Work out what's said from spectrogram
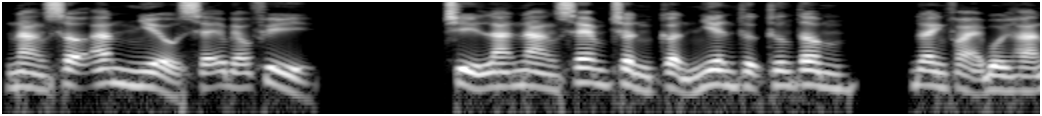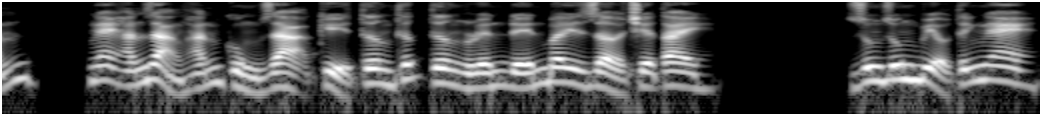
nàng sợ ăn nhiều sẽ béo phì. Chỉ là nàng xem Trần Cẩn Nhiên thực thương tâm, đành phải bồi hắn, Nghe hắn giảng hắn cùng dạ kỷ tương thức tương luyến đến bây giờ chia tay. Dung Dung biểu tính nghe,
